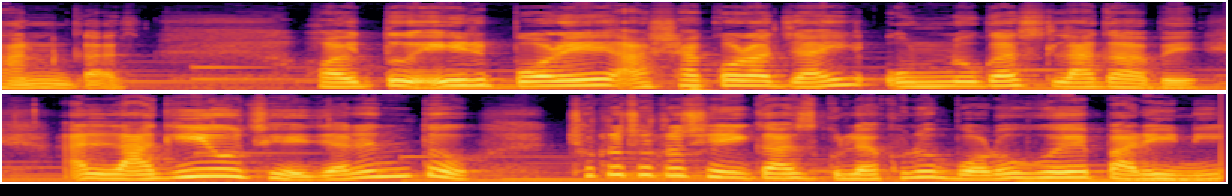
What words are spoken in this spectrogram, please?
ধান গাছ। হয়তো এর পরে আশা করা যায় অন্য গাছ লাগাবে। আর লাগিয়েওছে, জানেন তো? ছোট ছোট সেই গাছগুলো এখনও বড় হয়ে পারিনি।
